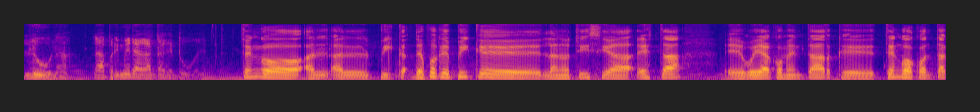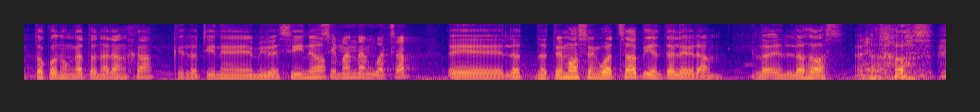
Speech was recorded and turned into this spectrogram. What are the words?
Luna, la primera gata que tuve. Tengo al, al después que pique la noticia esta, eh, voy a comentar que tengo contacto con un gato naranja que lo tiene mi vecino. ¿Se mandan WhatsApp? Eh, lo, tenemos en WhatsApp y en Telegram. en los dos. En los dos.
